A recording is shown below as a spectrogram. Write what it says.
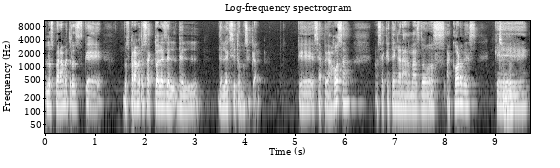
los parámetros que los parámetros actuales del, del, del éxito musical? Que sea pegajosa, o sea, que tenga nada más dos acordes, que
